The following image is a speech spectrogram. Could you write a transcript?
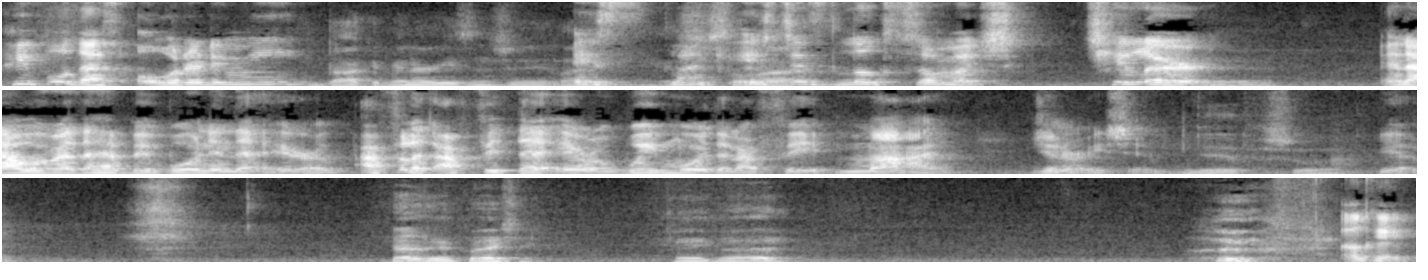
people that's older than me, documentaries and shit. Like, it's, like just it just looks so much chiller. Yeah. And I would rather have been born in that era. I feel like I fit that era way more than I fit my generation. Yeah, for sure. Yeah. That's a good question. Hey, go ahead. Okay.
